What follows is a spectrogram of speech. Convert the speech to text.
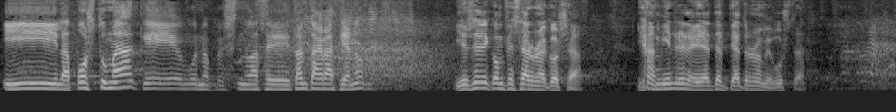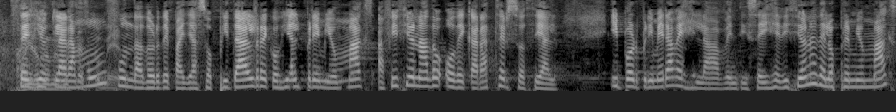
y la póstuma, que bueno, pues no hace tanta gracia, ¿no? Y os he de confesar una cosa. Yo a mí en realidad el teatro no me gusta. Sergio Claramunt, fundador de Payaso Hospital, recogía el premio Max aficionado o de carácter social. Y por primera vez en las 26 ediciones de los premios Max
